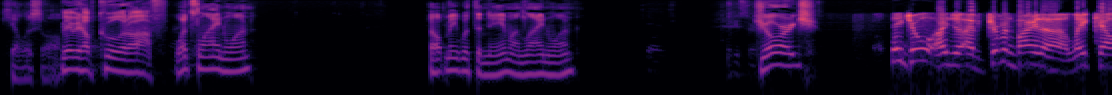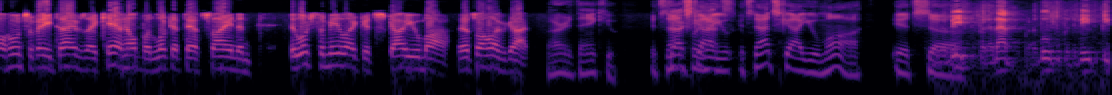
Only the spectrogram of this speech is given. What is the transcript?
kill us all. maybe help cool it off What's line one? Help me with the name on line one. George. George. Hey, Joel, I, I've driven by the Lake Calhoun so many times, I can't help but look at that sign, and it looks to me like it's Skyuma. That's all I've got. All right, thank you. It's not Sky. not- It's not Sky Uma. It's uh, Beep, ba-da-bap, ba-da-boop, ba-da-beep, beep.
